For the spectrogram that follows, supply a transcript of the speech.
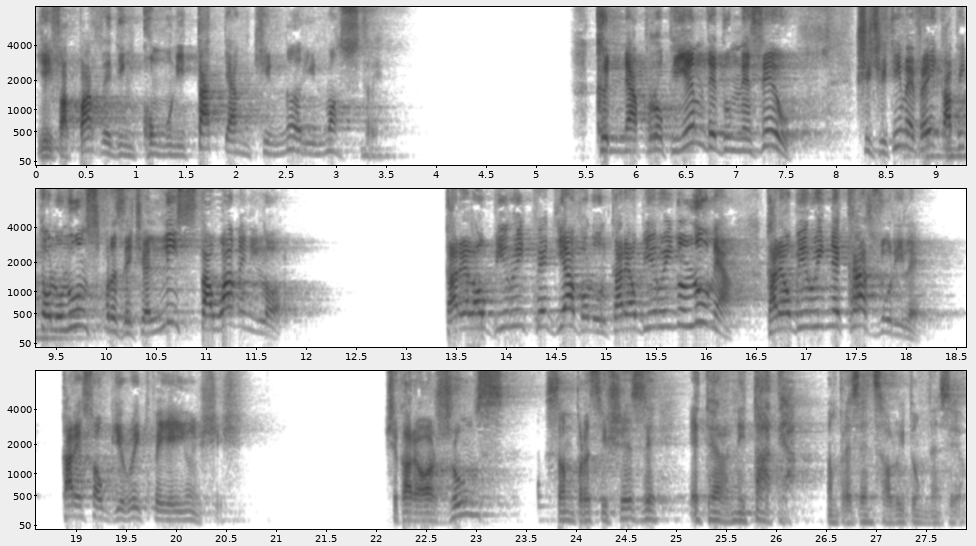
Ei fac parte din comunitatea închinării noastre. Când ne apropiem de Dumnezeu și citim Evrei, capitolul 11, lista oamenilor care l-au biruit pe diavolul, care au biruit lumea, care au biruit necazurile, care s-au biruit pe ei înșiși și care au ajuns să îmbrățișeze eternitatea în prezența lui Dumnezeu.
